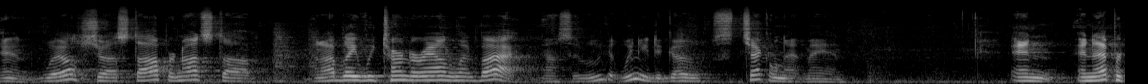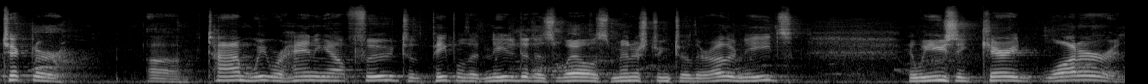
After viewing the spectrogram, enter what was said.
And, well, should I stop or not stop? And I believe we turned around and went back. I said, well, we, we need to go check on that man. And in that particular uh, time, we were handing out food to people that needed it as well as ministering to their other needs. And we usually carried water and,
